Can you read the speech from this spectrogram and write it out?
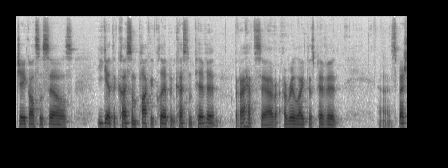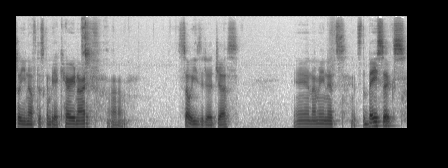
Jake also sells, you get the custom pocket clip and custom pivot. But I have to say, I, I really like this pivot. Uh, especially, you know, if this can be a carry knife. Um, so easy to adjust. And I mean, it's it's the basics,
